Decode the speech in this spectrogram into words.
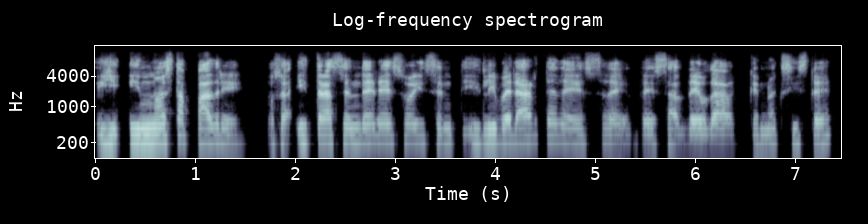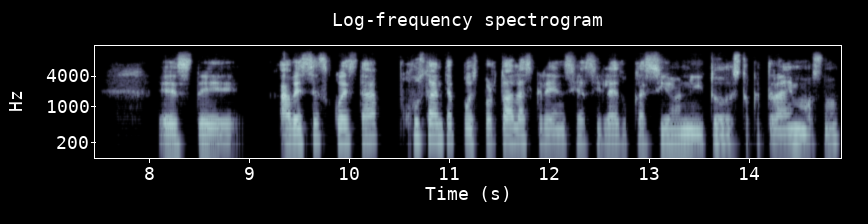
y, no está padre. O sea, y trascender eso y, y liberarte de, ese, de esa deuda que no existe, este, a veces cuesta justamente pues por todas las creencias y la educación y todo esto que traemos, ¿no?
